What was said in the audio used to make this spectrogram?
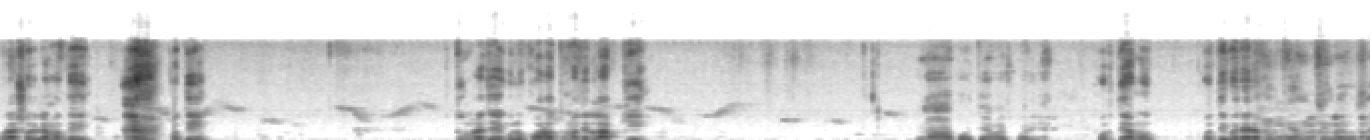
পুরা শরীরের মধ্যেই। ক্ষতি। তোমরা যে এগুলো করো তোমাদের লাভ কি? না প্রতি আমার করি। ফুর্তি আমুদ। ক্ষতি করে এরা ফুর্তি আমুদ চিন্তা করছে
